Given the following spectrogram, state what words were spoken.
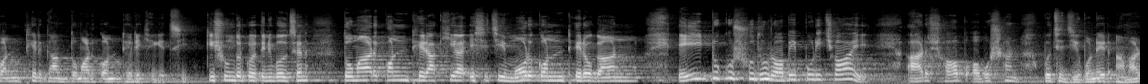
কণ্ঠের গান তোমার কণ্ঠে রেখে গেছি। কি সুন্দর করে তিনি বলছেন, তোমার কণ্ঠে রাখিয়া এসেছি মোর কণ্ঠেরও গান। এইটুকু শুধু রবে পরিচয়, আর সব অবসান বলছে জীবনের আমার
